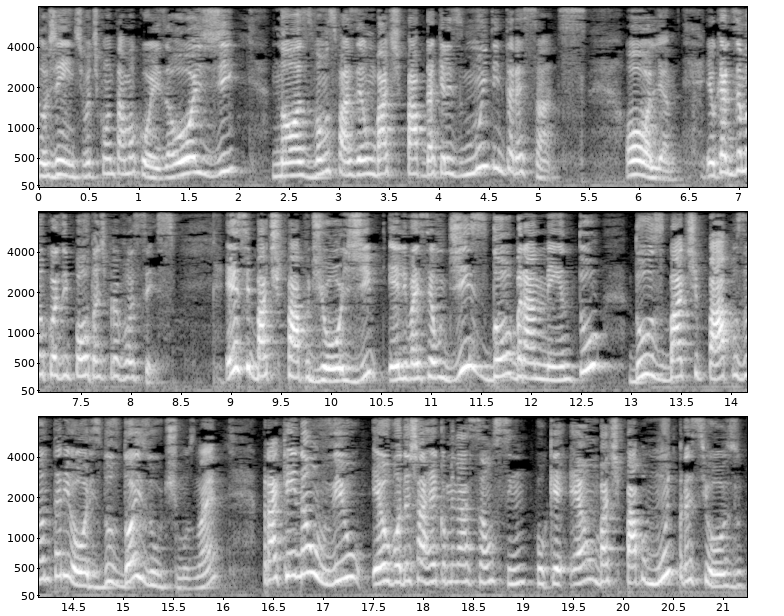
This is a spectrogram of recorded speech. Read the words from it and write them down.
oh, gente, vou te contar uma coisa. Hoje nós vamos fazer um bate-papo daqueles muito interessantes. Olha, eu quero dizer uma coisa importante para vocês. Esse bate-papo de hoje, ele vai ser um desdobramento dos bate-papos anteriores, dos dois últimos, né? Para quem não viu, eu vou deixar a recomendação sim, porque é um bate-papo muito precioso.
